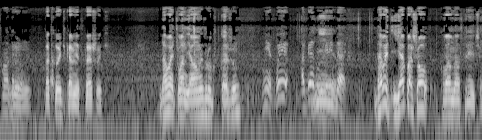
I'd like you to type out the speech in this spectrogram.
смотрю. Ну, подходите ко мне, спрашивайте. Давайте, вон, я вам из рук покажу. Нет, вы обязаны Нет. передать. Давайте, я пошел к вам навстречу.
